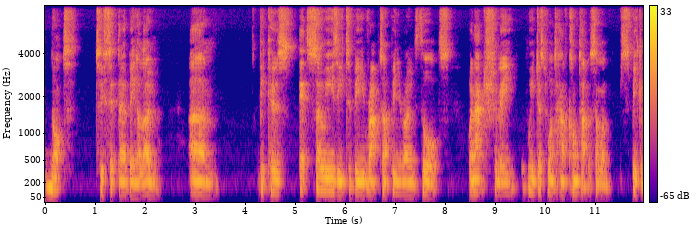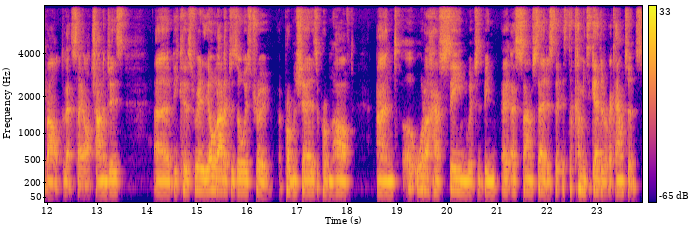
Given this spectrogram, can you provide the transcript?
not to sit there being alone, um, because it's so easy to be wrapped up in your own thoughts when actually we just want to have contact with someone, speak about, let's say, our challenges, uh, because really the old adage is always true: a problem shared is a problem halved. And uh, what I have seen, which has been, as Sam said, is that it's the coming together of accountants,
